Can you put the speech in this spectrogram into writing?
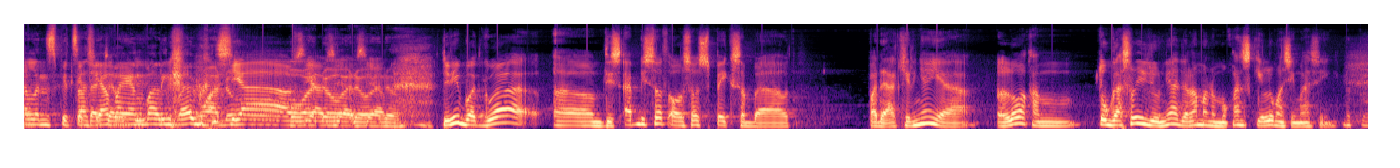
challenge pizza Kita siapa challenge yang paling bagus. siap, siap, waduh, siap, waduh, siap. waduh. Jadi buat gue um, this episode also speaks about pada akhirnya ya lo akan tugas lo di dunia adalah menemukan skill lo masing-masing. Betul.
